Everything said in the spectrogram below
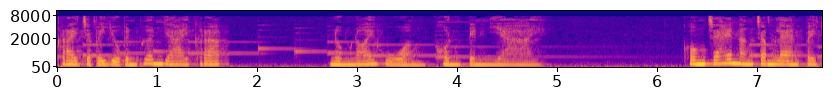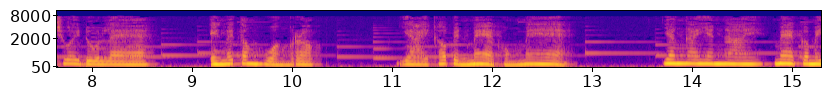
ใครจะไปอยู่เป็นเพื่อนยายครับ หนุ่มน้อยห่วง คนเป็นยาย คงจะให้นางจำแรงไปช่วยดูแล เองไม่ต้องห่วงหรอก ยายเขาเป็นแม่ของแม่ ยังไงยังไง แม่ก็ไม่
